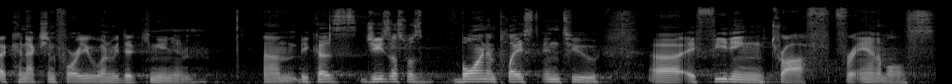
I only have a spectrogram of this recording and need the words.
a connection for you when we did communion. Um, because Jesus was born and placed into uh, a feeding trough for animals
